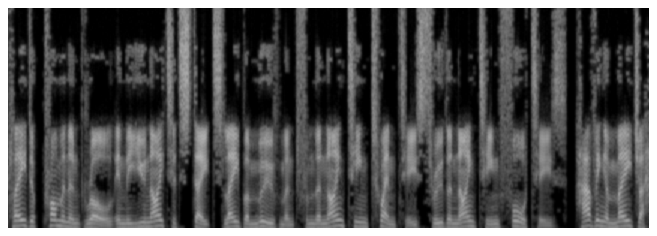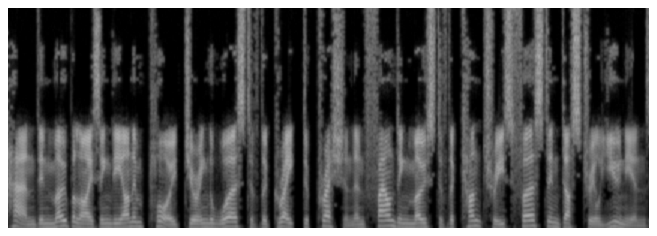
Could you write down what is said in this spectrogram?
played a prominent role in the United States labor movement from the 1920s through the 1940s, having a major hand in mobilizing the unemployed during the worst of the Great Depression and founding most of the country's first industrial unions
